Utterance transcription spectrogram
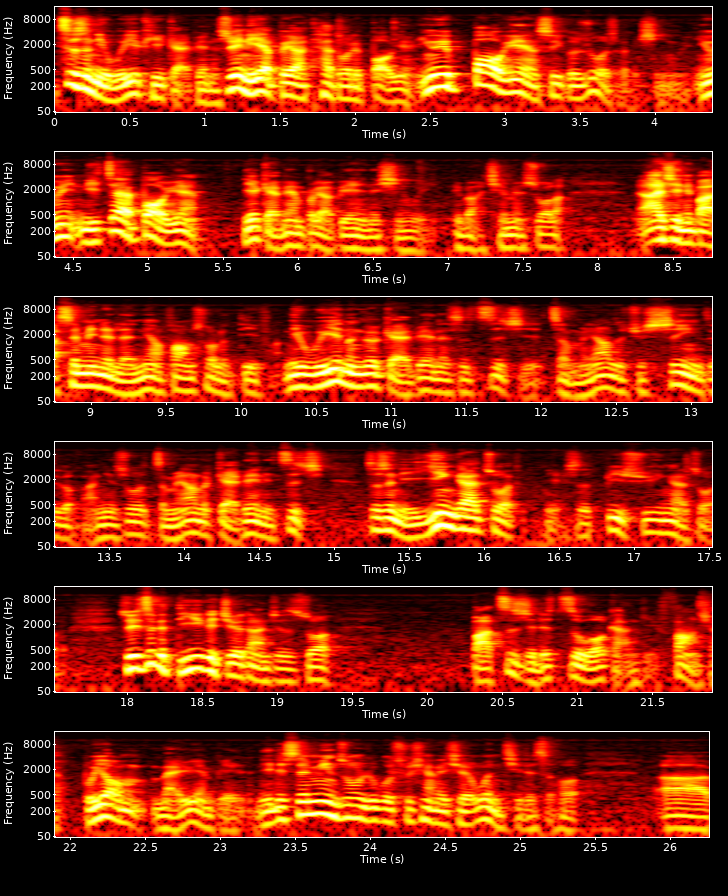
这是你唯一可以改变的。所以你也不要太多的抱怨，因为抱怨是一个弱者的行为。因为你再抱怨也改变不了别人的行为，对吧？前面说了，而且你把生命的能量放错了地方。你唯一能够改变的是自己，怎么样子去适应这个环境，说怎么样的改变你自己，这是你应该做的，也是必须应该做的。所以这个第一个阶段就是说。把自己的自我感给放下，不要埋怨别人。你的生命中如果出现了一些问题的时候，呃，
